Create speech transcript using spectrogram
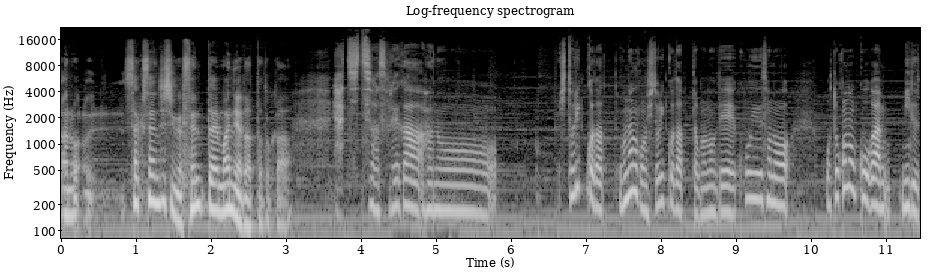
あのさきさん自身が戦隊マニアだったとかいや実はそれがあのー一人っ子だ女の子の一人っ子だったものでこういうその男の子が見る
